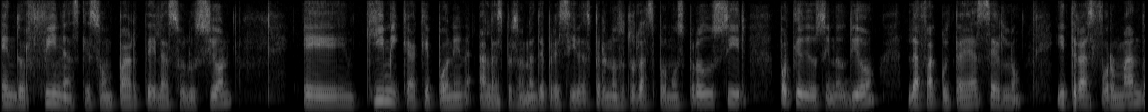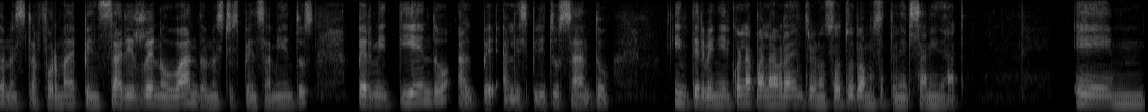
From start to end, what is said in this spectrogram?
endorfinas, que son parte de la solución eh, química que ponen a las personas depresivas, pero nosotros las podemos producir porque Dios sí nos dio la facultad de hacerlo y transformando nuestra forma de pensar y renovando nuestros pensamientos, permitiendo al, al Espíritu Santo intervenir con la palabra dentro de nosotros, vamos a tener sanidad. Em,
